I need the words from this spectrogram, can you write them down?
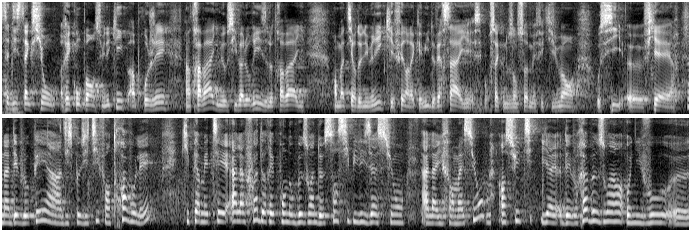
Cette distinction récompense une équipe, un projet, un travail, mais aussi valorise le travail en matière de numérique qui est fait dans l'Académie de Versailles. C'est pour ça que nous en sommes effectivement aussi euh, fiers. On a développé un dispositif en trois volets qui permettait à la fois de répondre aux besoins de sensibilisation à la formation. Ensuite, il y a des vrais besoins au niveau euh,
